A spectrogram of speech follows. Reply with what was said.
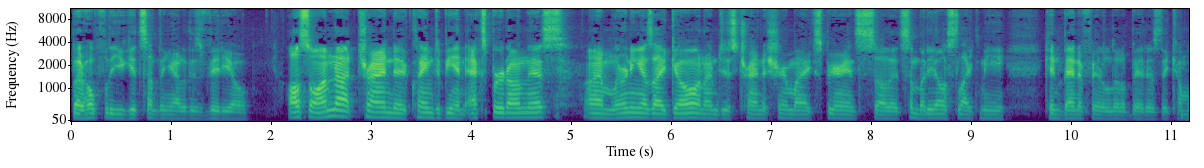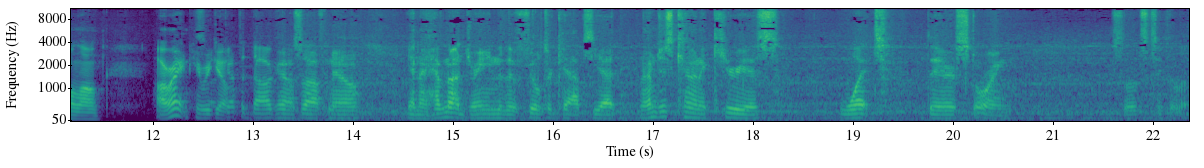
but hopefully you get something out of this video. Also, I'm not trying to claim to be an expert on this. I'm learning as I go, and I'm just trying to share my experience so that somebody else like me can benefit a little bit as they come along. All right, here so we go. I've got the doghouse off now, and I have not drained the filter caps yet. And I'm just kind of curious what they're storing. So let's take a look.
